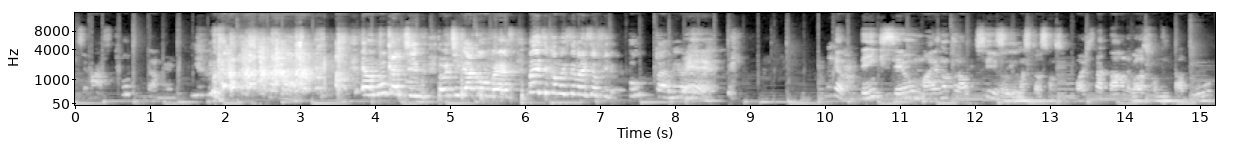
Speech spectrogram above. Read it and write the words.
isso é massa. Puta merda. Eu nunca tive, eu tive a conversa. Mas e como é que você vai seu filho? Puta merda. É. Tem que ser o mais natural possível Sim. numa situação. Você não pode tratar o negócio como um tabu.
